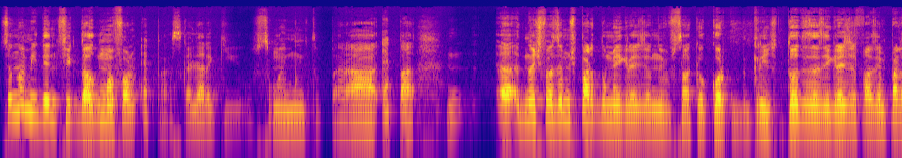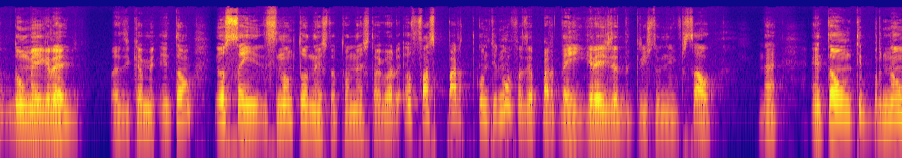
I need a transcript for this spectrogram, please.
Se eu não me identifico de alguma forma, é pá, se calhar aqui o som é muito parado. É pá, nós fazemos parte de uma igreja universal que é o corpo de Cristo. Todas as igrejas fazem parte de uma igreja, basicamente. Então, eu sei, se não estou nesta, estou nesta agora, eu faço parte, continuo a fazer parte da igreja de Cristo universal. Né? Então, tipo, não,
